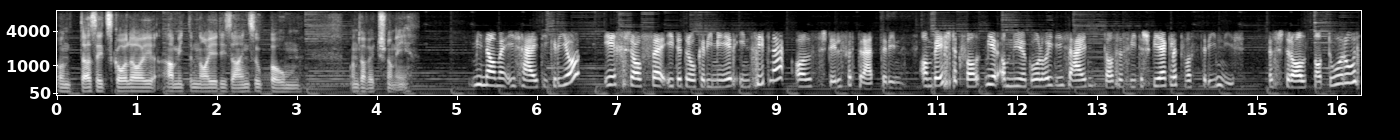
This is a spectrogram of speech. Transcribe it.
Und da setzt Goloi auch mit dem neuen Design super um. Und was willst du noch mehr? Mein Name ist Heidi Grio. Ich arbeite in der Drogerie Meer in Sibne als Stellvertreterin. Am besten gefällt mir am neuen Goloi-Design, dass es widerspiegelt, was drin ist. Es strahlt Natur aus,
